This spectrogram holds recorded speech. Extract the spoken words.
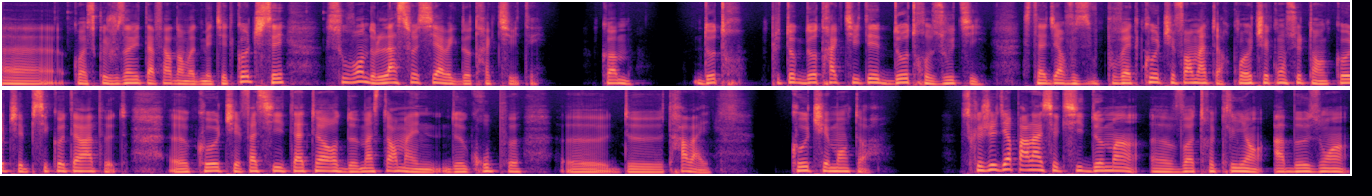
euh, quoi, ce que je vous invite à faire dans votre métier de coach, c'est souvent de l'associer avec d'autres activités comme d'autres, plutôt que d'autres activités, d'autres outils. C'est-à-dire, vous, pouvez être coach et formateur, coach et consultant, coach et psychothérapeute, euh, coach et facilitateur de mastermind, de groupe euh, de travail, coach et mentor. Ce que je veux dire par là, c'est que si demain, euh, votre client a besoin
